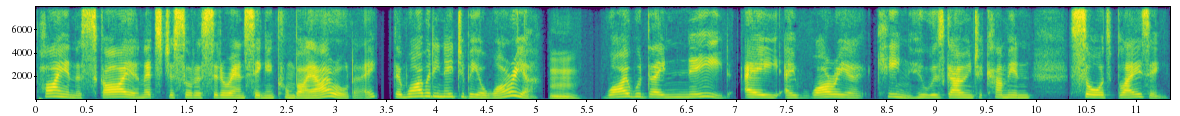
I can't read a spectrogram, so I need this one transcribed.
pie in the sky and let's just sort of sit around singing kumbaya all day, then why would he need to be a warrior? Mm. Why would they need a, a warrior king who was going to come in swords blazing?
